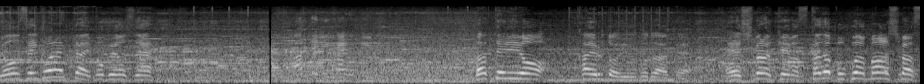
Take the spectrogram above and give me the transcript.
？4500回目標ですね。バッテリーを変えるということなんで、えー、しばらく消えます。ただ僕は回します。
